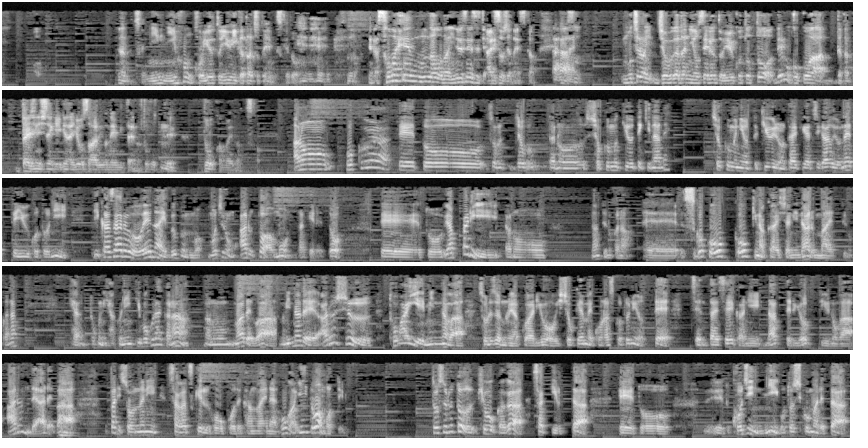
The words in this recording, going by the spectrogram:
い。なんですか、日本固有という言い方はちょっと変ですけど、なんかその辺の犬先生ってありそうじゃないですか。はい、もちろんジョブ型に寄せるということと、でもここはだから大事にしなきゃいけない要素あるよねみたいなとこってどう考えたんですか、うん、あの、僕は、えっ、ー、と、その、ジョブ、あの、職務給的なね、職務によって給料の体系が違うよねっていうことに、行かざるを得ない部分ももちろんあるとは思うんだけれど、えっ、ー、と、やっぱり、あの、なんていうのかな、えー、すごく大きな会社になる前っていうのかな、特に100人規模ぐらいかな、あの、までは、みんなで、ある種、とはいえみんながそれぞれの役割を一生懸命こなすことによって、全体成果になってるよっていうのがあるんであれば、うん、ぱりそんなに差がつける方向で考えない方がいいとは思っている。とすると、評価がさっき言った、えっ、ー、と、えっ、ー、と、個人に落とし込まれた、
